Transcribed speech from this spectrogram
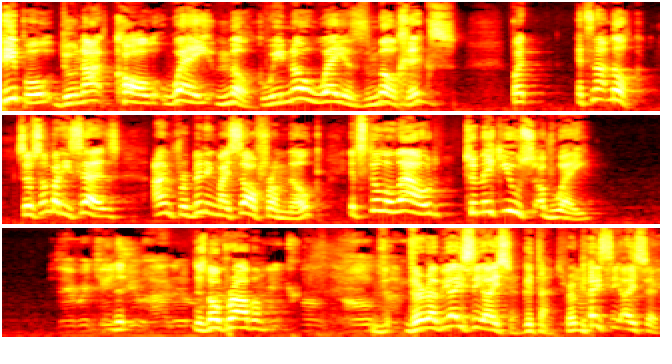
people do not call whey milk. We know whey is milchigs, but it's not milk. So if somebody says, I'm forbidding myself from milk, it's still allowed to make use of whey. The, there's no problem. The Rabbi Yaisi Iser, good times. Rabbi Yaisi Iser.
